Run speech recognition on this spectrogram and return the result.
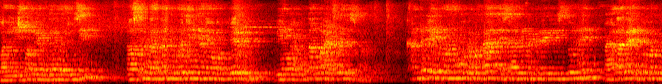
వాళ్ళ లిస్ట్ ఆఫ్ విధంగా చూసి రాష్ట్ర దానికి పురోజని అనే ఒక పేరు బియ్యం యాప్ దాని వల్ల యాక్టివేట్ చేస్తున్నారు అంటే ఇప్పుడు మనం ఒక పక్క ఎస్ఆర్ని వ్యతిరేకిస్తూనే పేదలుగా ఇంకో పక్క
